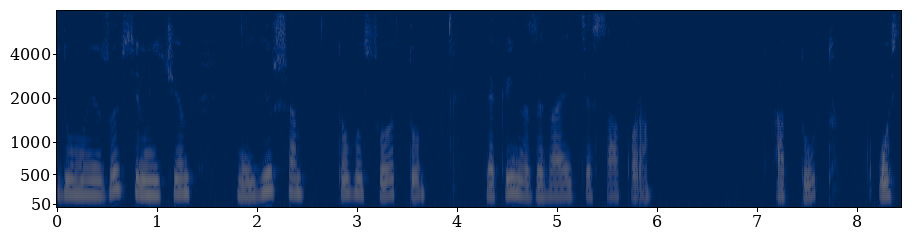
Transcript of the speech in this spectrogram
Думаю, зовсім нічим не гірша того сорту, який називається сакура. А тут, ось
